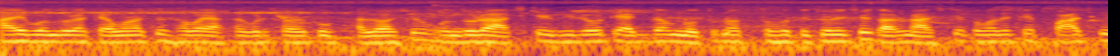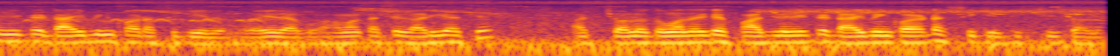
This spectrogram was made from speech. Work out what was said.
হাই বন্ধুরা, কেমন আছো? সবাই আশা করি সবাই খুব ভালো আছো। বন্ধুরা, আজকের ভিডিওটি একদম নতুনত্ব হতে চলেছে, কারণ আজকে তোমাদেরকে পাঁচ মিনিটে ড্রাইভিং করা শিখিয়ে দেবো। এই দেখো, আমার কাছে গাড়ি আছে। আর চলো, তোমাদেরকে পাঁচ মিনিটে ড্রাইভিং করাটা শিখিয়ে দিচ্ছি, চলো।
